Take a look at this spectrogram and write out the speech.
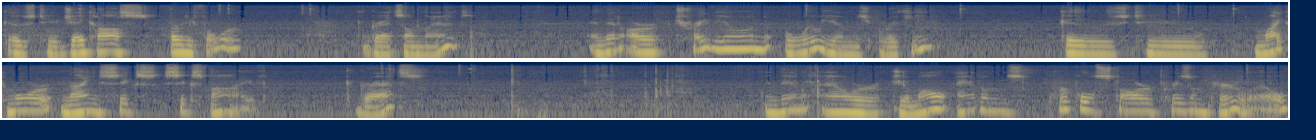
goes to J. 34. Congrats on that. And then our Trayveon Williams rookie goes to Mike Moore 9665. Congrats. And then our Jamal Adams Purple Star Prism Parallel,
